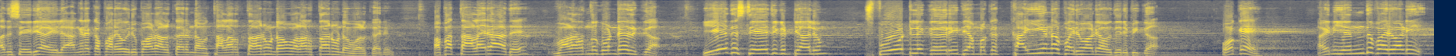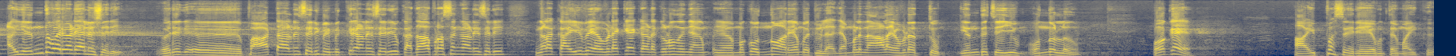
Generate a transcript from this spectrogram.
അത് ശരിയായില്ല. അങ്ങനെയൊക്കെ പറയാൻ ഒരുപാട് ആൾക്കാരുണ്ടാവും. തളർത്താനും ഉണ്ടാവും വളർത്താനും ഉണ്ടാവും ആൾക്കാർ അപ്പം തളരാതെ വളർന്നുകൊണ്ടേ നിൽക്കുക. ഏത് സ്റ്റേജ് കിട്ടിയാലും സ്പോർട്ടിൽ കയറിയിട്ട് നമ്മൾക്ക് കഴിയണ പരിപാടി അവതരിപ്പിക്കുക. ഓക്കെ അതിന് എന്ത് പരിപാടി എന്ത് പരിപാടി പരിപാടിയാലും ശരി. ഒരു പാട്ടാണെങ്കിൽ ശരി മിമിക്രി ആണെങ്കിൽ ശരി കഥാപ്രസംഗമാണെങ്കിൽ ശരി നിങ്ങളെ കഴിവ് എവിടേക്കാണ് കിടക്കണമെന്ന് നമുക്കൊന്നും അറിയാൻ പറ്റില്ല നമ്മൾ നാളെ എവിടെ എത്തും? എന്ത് ചെയ്യും? ഒന്നുള്ളതും. ഓക്കെ ആ ഇപ്പം ശരിയായി മൊത്തം മൈക്ക്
